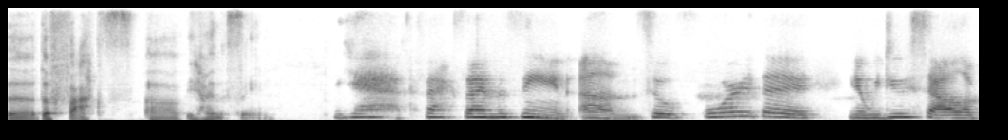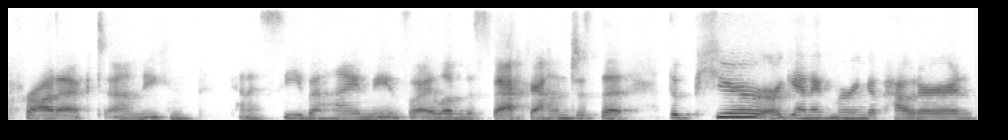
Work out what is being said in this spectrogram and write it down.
the the facts uh, behind the scene. Yeah, the facts behind the scene. Um, so for the you know we do sell a product um, that you can kind of see behind me. So I love this background, just the the pure organic moringa powder and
